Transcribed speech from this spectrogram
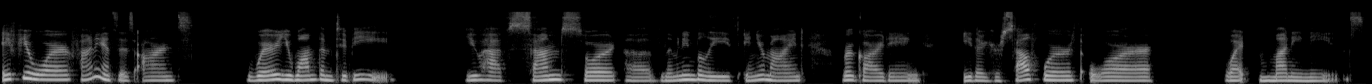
if your finances aren't where you want them to be, you have some sort of limiting belief in your mind regarding either your self worth or what money means.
